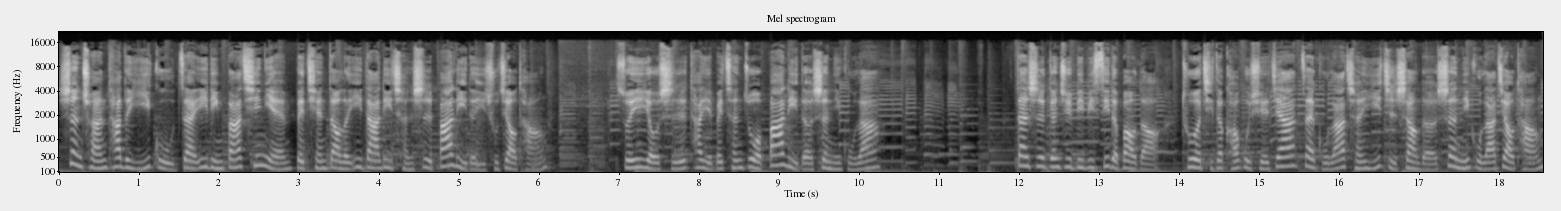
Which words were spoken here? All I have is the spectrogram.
盛传他的遗骨在一零八七年被迁到了意大利城市巴黎的一处教堂，所以有时他也被称作巴黎的圣尼古拉。但是根据 BBC 的报道，土耳其的考古学家在古拉城遗址上的圣尼古拉教堂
